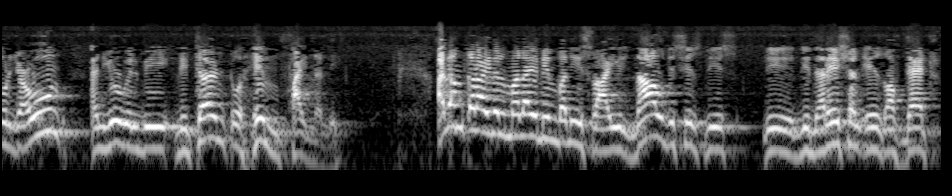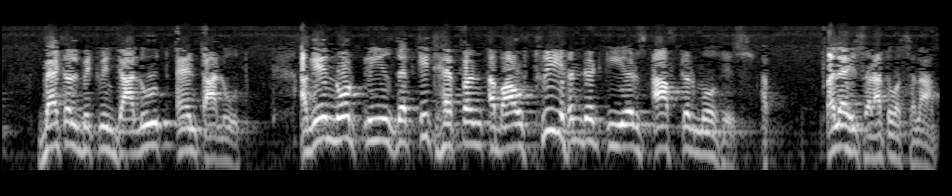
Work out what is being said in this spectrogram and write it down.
ترجعون and you will be return to him finally الم ترا الملائی بن Bani Israel now this is this the narration is of that battle between Jalut and Talut Again, note please that it happened about 300 years after Moses, alayhi salatu wasalam.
